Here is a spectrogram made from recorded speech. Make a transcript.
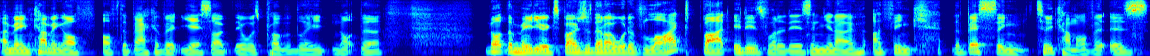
I mean, coming off off the back of it, yes, I, it was probably not the not the media exposure that I would have liked, but it is what it is. And you know, I think the best thing to come of it is,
